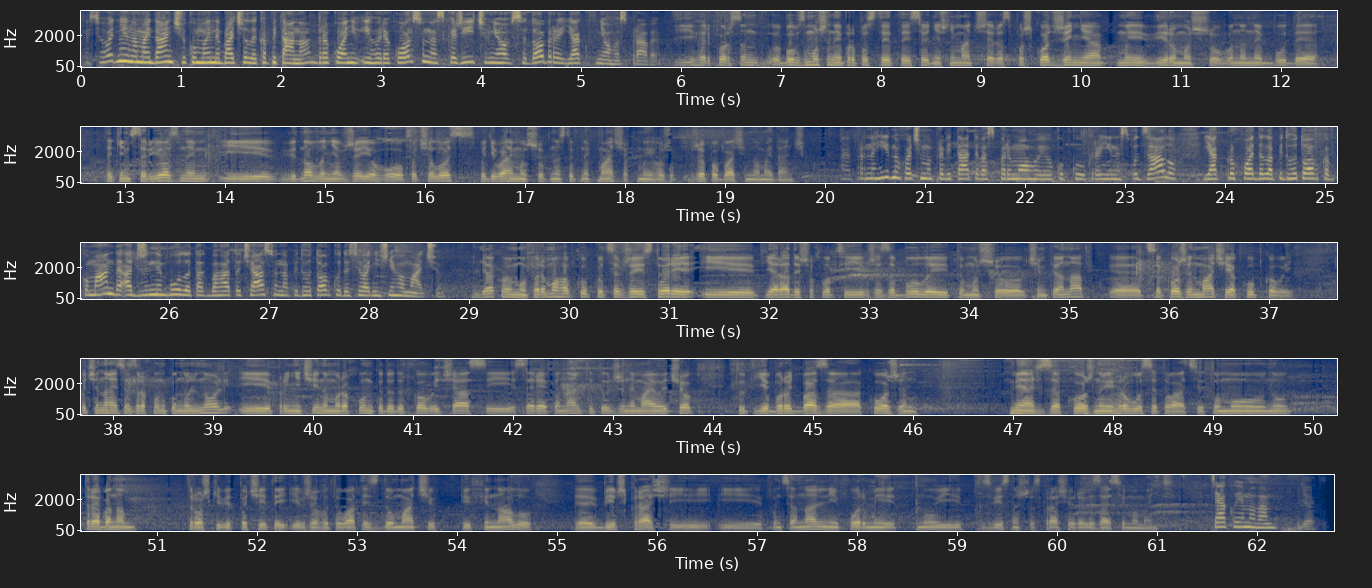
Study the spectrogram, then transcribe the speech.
Сьогодні на майданчику ми не бачили капітана драконів Ігоря Корсуна. Скажіть, чи в нього все добре? Як в нього справи? Ігор Корсон був змушений пропустити сьогоднішній матч через пошкодження. Ми віримо, що воно не буде таким серйозним, і відновлення вже його почалось. Сподіваємося, що в наступних матчах ми його вже побачимо на майданчику. Е, Принагідно хочемо привітати вас з перемогою Кубку України з футзалу. Як проходила підготовка в команди, адже не було так багато часу на підготовку до сьогоднішнього матчу. Дякуємо. Перемога в Кубку це вже історія, і я радий, що хлопці її вже забули, тому що чемпіонат е, це кожен матч як кубковий. Починається з рахунку 0-0 і при нічийному рахунку додатковий час і серія пенальті. Тут вже немає очок, тут є боротьба за кожен м'яч, за кожну ігрову ситуацію. Тому ну, треба нам трошки відпочити і вже готуватись до матчів півфіналу е, більш кращій і функціональній формі. Ну і звісно, що з кращою реалізацією моментів. Дякуємо вам. Дякую.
